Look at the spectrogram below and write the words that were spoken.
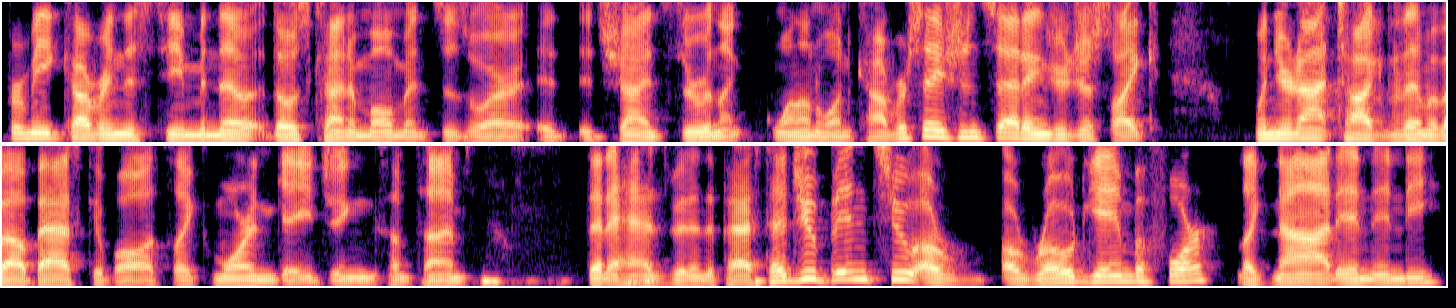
for me covering this team. And those kind of moments is where it, it shines through in like one on one conversation settings. You're just like when you're not talking to them about basketball, it's like more engaging sometimes than it has been in the past. Had you been to a, a road game before, like not in Indy?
